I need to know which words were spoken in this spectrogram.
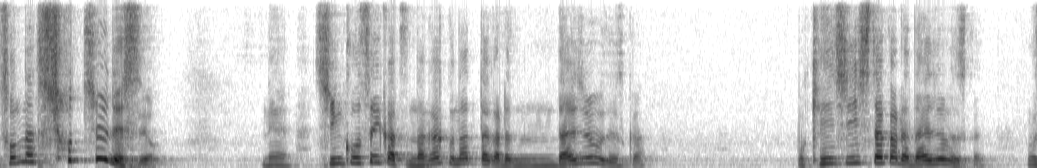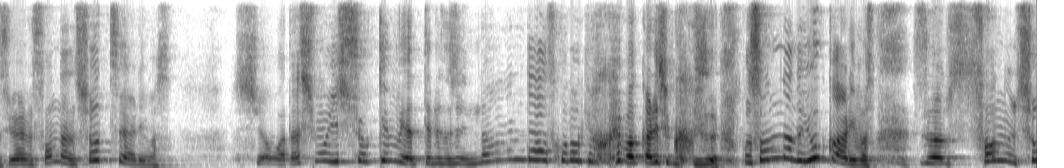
そんなしょっちゅうですよ。ね。信仰生活長くなったから大丈夫ですか？もう献身したから大丈夫ですか？もう違います。そんなのしょっちゅうあります。私も一生懸命やってるんですなんであそこの教会ばっかり祝福する？もうそんなのよくあります。そん正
